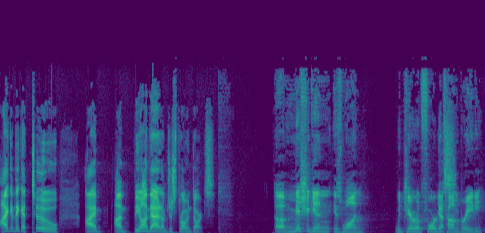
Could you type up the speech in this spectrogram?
I can think of two. I I'm beyond that. I'm just throwing darts. Uh, Michigan is one with Gerald Ford Yes. and Tom Brady.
